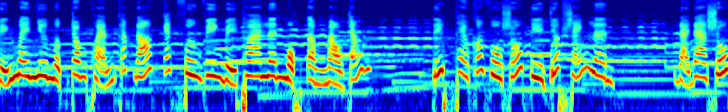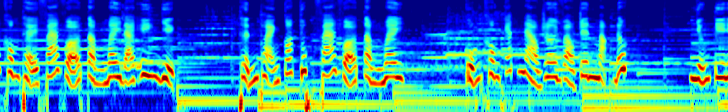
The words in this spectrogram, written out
biển mây như mực trong khoảnh khắc đó, Các phương viên bị thoa lên một tầm màu trắng. Tiếp theo có vô số tia chớp sáng lên. Đại đa số không thể phá vỡ tầm mây đã yên diệt. Thỉnh thoảng có chút phá vỡ tầm mây. Cũng không cách nào rơi vào trên mặt đất. Những tia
